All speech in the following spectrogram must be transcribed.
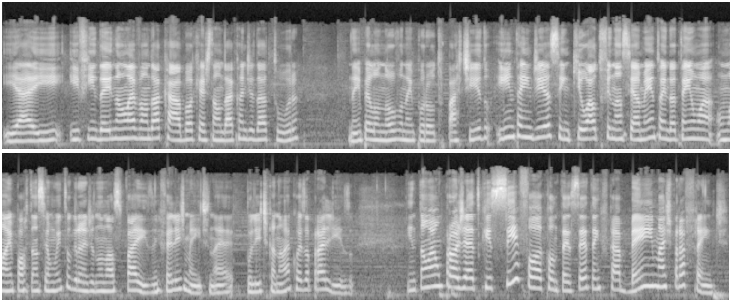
e aí e findei não levando a cabo a questão da candidatura, nem pelo Novo, nem por outro partido, e entendi assim que o autofinanciamento ainda tem uma, uma importância muito grande no nosso país, infelizmente, né? Política não é coisa para liso. Então é um projeto que, se for acontecer, tem que ficar bem mais para frente,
